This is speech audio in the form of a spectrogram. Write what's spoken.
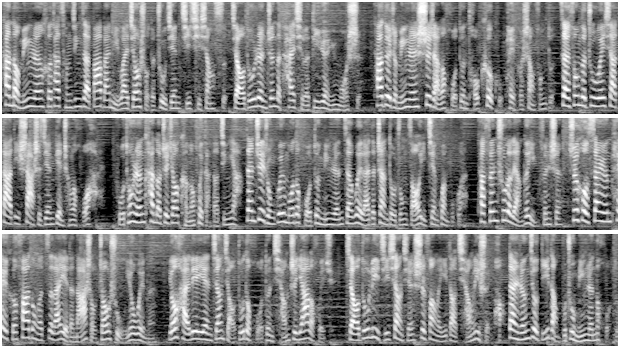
看到鸣人和他曾经在八百米外交手的柱间极其相似，角都认真的开启了地怨云模式。他对着鸣人施展了火遁头，刻苦配合上风遁，在风的助威下，大地霎时间变成了火海。普通人看到这招可能会感到惊讶，但这种规模的火遁鸣人在未来的战斗中早已见惯不惯。他分出了两个影分身之后，三人配合发动了自来也的拿手招数五右卫门，有海烈焰将角都的火遁强制压了回去。角都立即向前释放了一道强力水炮，但仍旧抵挡不住鸣人的火遁，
